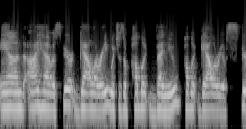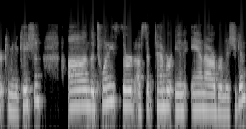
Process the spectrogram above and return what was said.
And I have a spirit gallery, which is a public venue, public gallery of spirit communication, on the 23rd of September in Ann Arbor, Michigan.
